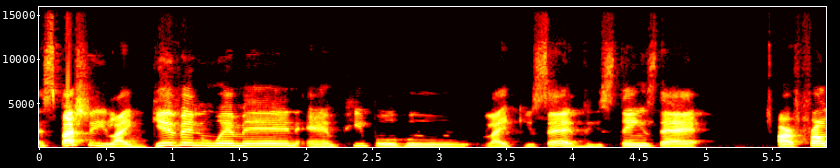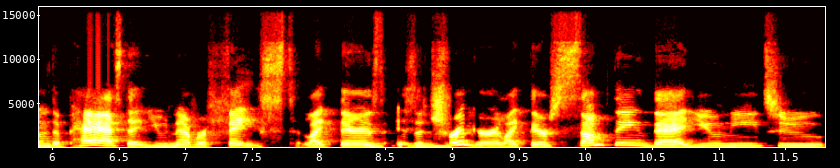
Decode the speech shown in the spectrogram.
especially like given women and people who, like you said, these things that are from the past that you never faced. Like there's is a mm-hmm. trigger, like there's something that you need to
